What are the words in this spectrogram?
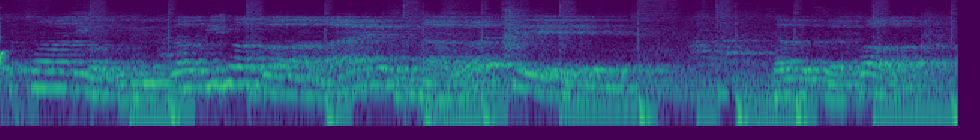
천천히 돌리면서 미소 한번. 그렇지. 잘하셨어요. 컷.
